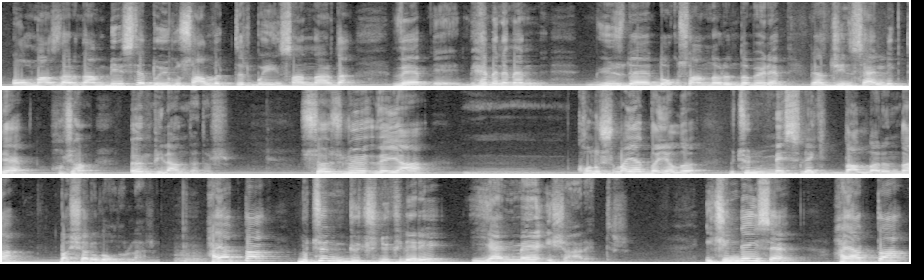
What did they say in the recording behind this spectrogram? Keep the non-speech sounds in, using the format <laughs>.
olmazlardan birisi de duygusallıktır bu insanlarda ve e, hemen hemen yüzde doksanlarında böyle biraz cinsellik de <laughs> hocam ön plandadır sözlü veya hmm, konuşmaya dayalı bütün meslek dallarında başarılı olurlar. Hayatta bütün güçlükleri yenmeye işarettir. İçinde ise hayatta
